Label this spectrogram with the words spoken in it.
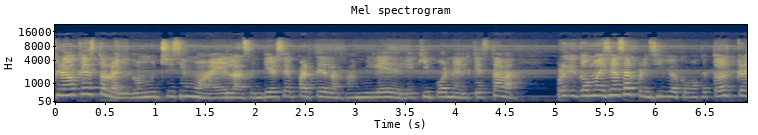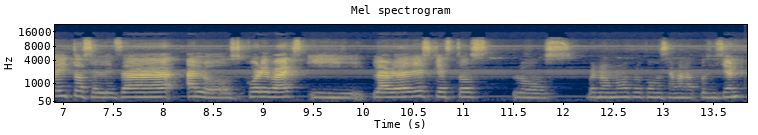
creo que esto lo ayudó muchísimo a él a sentirse parte de la familia y del equipo en el que estaba. Porque como decías al principio, como que todo el crédito se les da a los corebacks y la verdad es que estos, los, bueno, no sé cómo se llama la posición,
